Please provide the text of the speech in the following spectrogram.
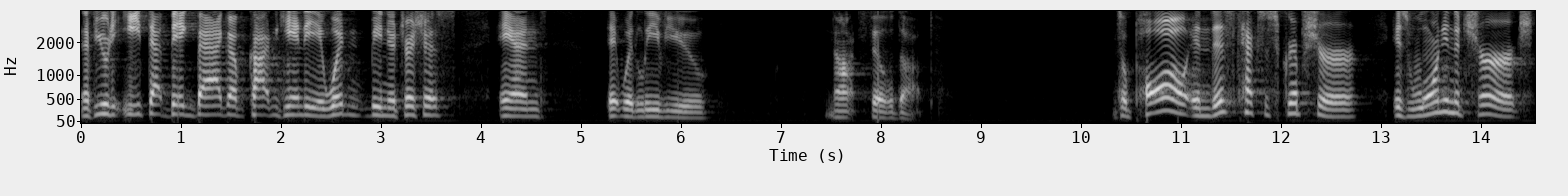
And if you were to eat that big bag of cotton candy, it wouldn't be nutritious and it would leave you not filled up. So, Paul, in this text of scripture, is warning the church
